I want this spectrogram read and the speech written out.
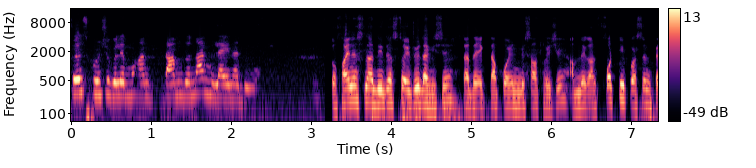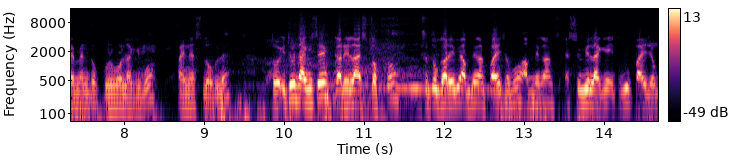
চইচ কৰিছো গ'লে মহান দাম দনা মিলাই না দিব তো ফাইনেন্স না ডিটেইলছটো এইটোৱে থাকিছে। তাতে একটা পইণ্ট মিছ আউট হৈছে। আপুনি কাৰণ ফৰ্টি পাৰ্চেণ্ট পে'মেণ্টটো কৰিব লাগিব ফাইনেন্স ল'বলৈ। তো এইটোৱে থাকিছে গাড়ী লা ষ্টকটো ছোটো গাড়ী বি আপুনি কাৰণ পাই যাব আপুনি কাৰণ এছ ইউ লাগে এইটো বি পাই যাব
